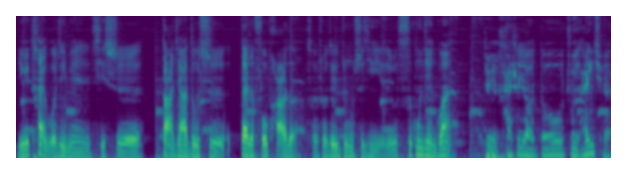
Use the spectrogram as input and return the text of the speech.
因为泰国这边其实大家都是带着佛牌的，所以说对这种事情也就司空见惯。对，还是要都注意安全。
